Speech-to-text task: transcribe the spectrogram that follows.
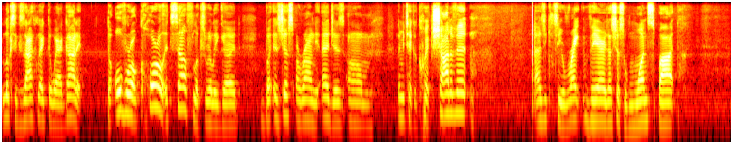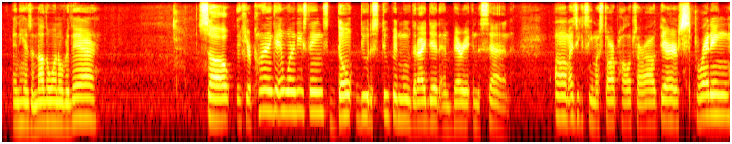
looks exactly like the way I got it. The overall coral itself looks really good, but it's just around the edges. Um, let me take a quick shot of it. As you can see right there, that's just one spot. And here's another one over there. So if you're planning on getting one of these things, don't do the stupid move that I did and bury it in the sand. Um, as you can see, my star polyps are out. They're spreading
